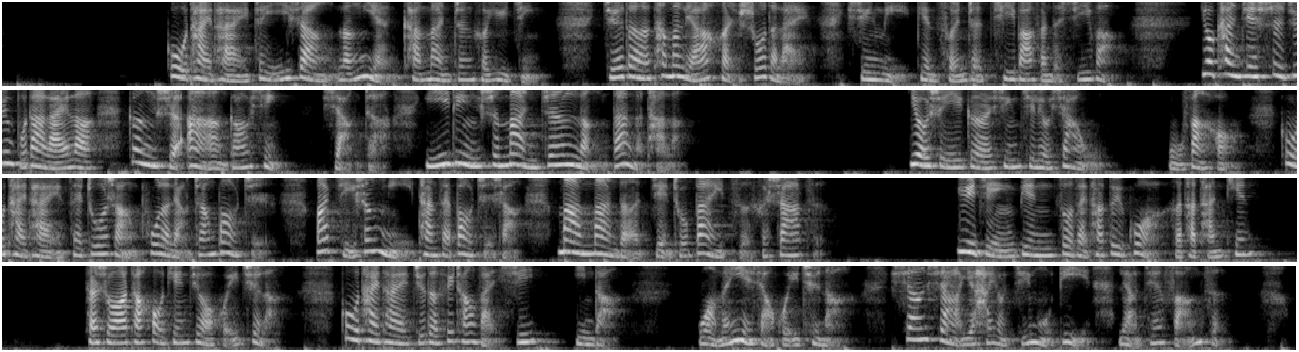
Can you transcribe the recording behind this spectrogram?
顾太太这一向冷眼看曼桢和玉锦，觉得他们俩很说得来，心里便存着七八分的希望。又看见世君不大来了，更是暗暗高兴，想着一定是曼桢冷淡了他了。又是一个星期六下午，午饭后。顾太太在桌上铺了两张报纸，把几升米摊在报纸上，慢慢的捡出稗子和沙子。狱警便坐在他对过，和他谈天。他说他后天就要回去了。顾太太觉得非常惋惜，应道：“我们也想回去呢，乡下也还有几亩地，两间房子，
